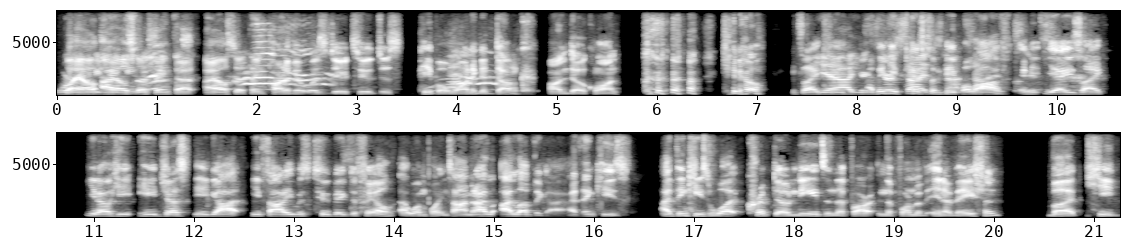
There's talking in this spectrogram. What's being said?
well, I, I also think that I also think part of it was due to just people wanting to dunk on Do Kwon. you know, it's like yeah, he, I think he pissed some people off, and he, yeah, he's like, you know, he he just he got he thought he was too big to fail at one point in time, and I I love the guy. I think he's I think he's what crypto needs in the far in the form of innovation, but he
